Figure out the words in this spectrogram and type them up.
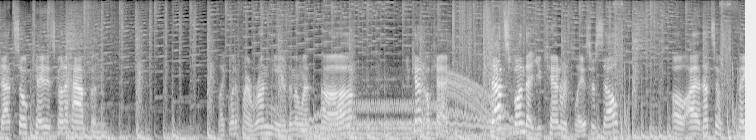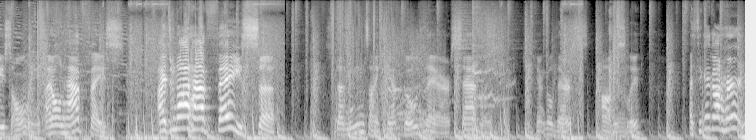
That's okay, it's gonna happen. Like, what if I run here, then I went up? You can? Okay. That's fun that you can replace yourself. Oh, I, that's a face only. I don't have face. I do not have face! So that means I can't go there, sadly. Can't go there, obviously. I think I got hurt.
